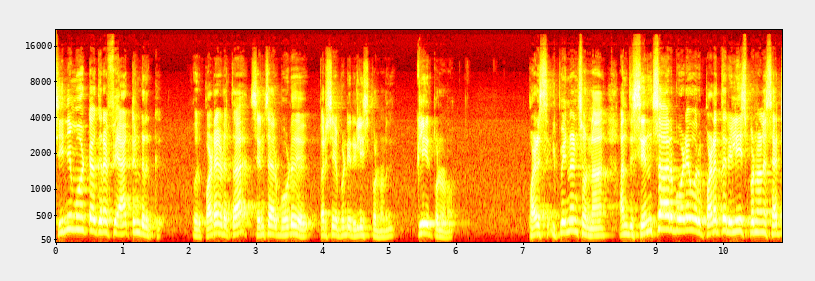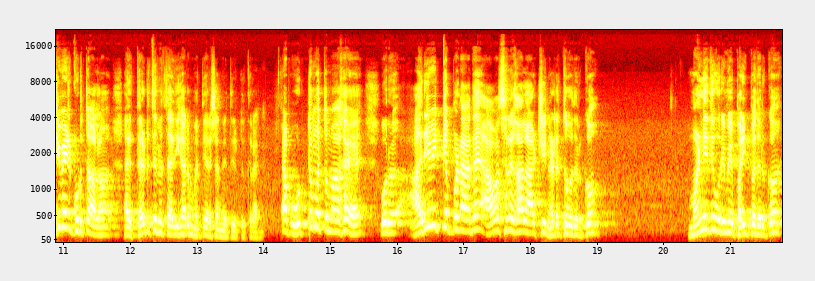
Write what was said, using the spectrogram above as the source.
சினிமாட்டோகிராஃபி ஆக்டுன்னு இருக்குது ஒரு படம் எடுத்தால் சென்சார் போர்டு பரிசீலனை பண்ணி ரிலீஸ் பண்ணணும் கிளியர் பண்ணணும். பழசு. இப்போ என்னன்னு சொன்னால் அந்த சென்சார் போர்டே ஒரு படத்தை ரிலீஸ் பண்ணாலும் சர்டிஃபிகேட் கொடுத்தாலும் அதை தடுத்து நிறுத்த அதிகாரம் மத்திய அரசாங்கம் எடுத்துக்கிட்டு இருக்கிறாங்க. அப்போ ஒட்டுமொத்தமாக ஒரு அறிவிக்கப்படாத அவசரகால ஆட்சி நடத்துவதற்கும் மனித உரிமை பறிப்பதற்கும்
